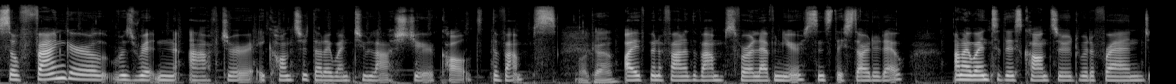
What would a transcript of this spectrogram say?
So, Fangirl was written after a concert that I went to last year called The Vamps. Okay. I've been a fan of The Vamps for 11 years since they started out. And I went to this concert with a friend,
